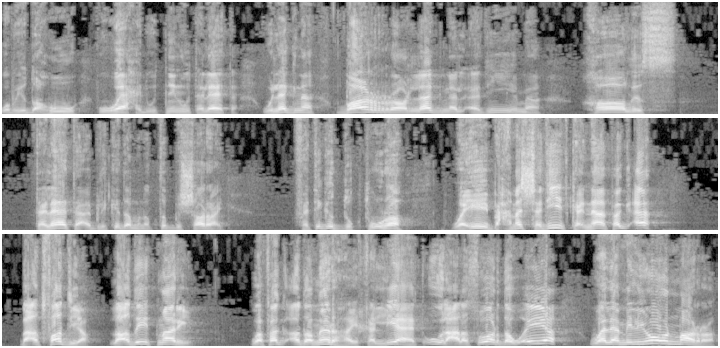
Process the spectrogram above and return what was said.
وبيضاهوه وواحد واثنين وثلاثة ولجنة بره اللجنة القديمة خالص. ثلاثة قبل كده من الطب الشرعي. فتيجي الدكتورة وإيه بحماس شديد كأنها فجأة بقت فاضية لقضية مريم وفجأة ضميرها يخليها تقول على صور ضوئية ولا مليون مرة.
